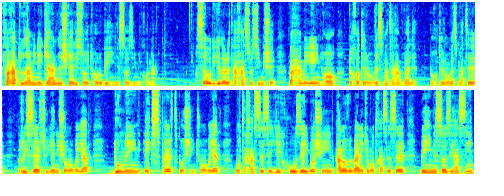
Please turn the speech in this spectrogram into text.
فقط تو زمینه گردشگری سایت ها رو بهینه سازی می‌کنن سئو دیگه داره تخصصی میشه و همه اینها به خاطر اون قسمت اوله. به خاطر اون قسمت research. یعنی شما باید domain expert باشین. شما باید متخصص یک حوزه‌ای باشین. علاوه بر اینکه متخصص بهینه سازی هستین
